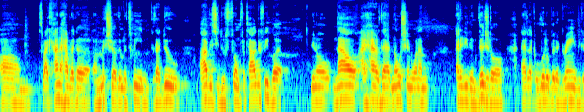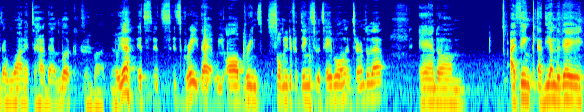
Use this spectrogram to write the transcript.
Um, so I kind of have like a, a mixture of in between because I do obviously do film photography, but you know now I have that notion when I'm editing in digital, add like a little bit of grain because I want it to have that look. Vibe, yeah. But yeah, it's it's it's great that we all bring so many different things to the table in terms of that, and um, I think at the end of the day,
